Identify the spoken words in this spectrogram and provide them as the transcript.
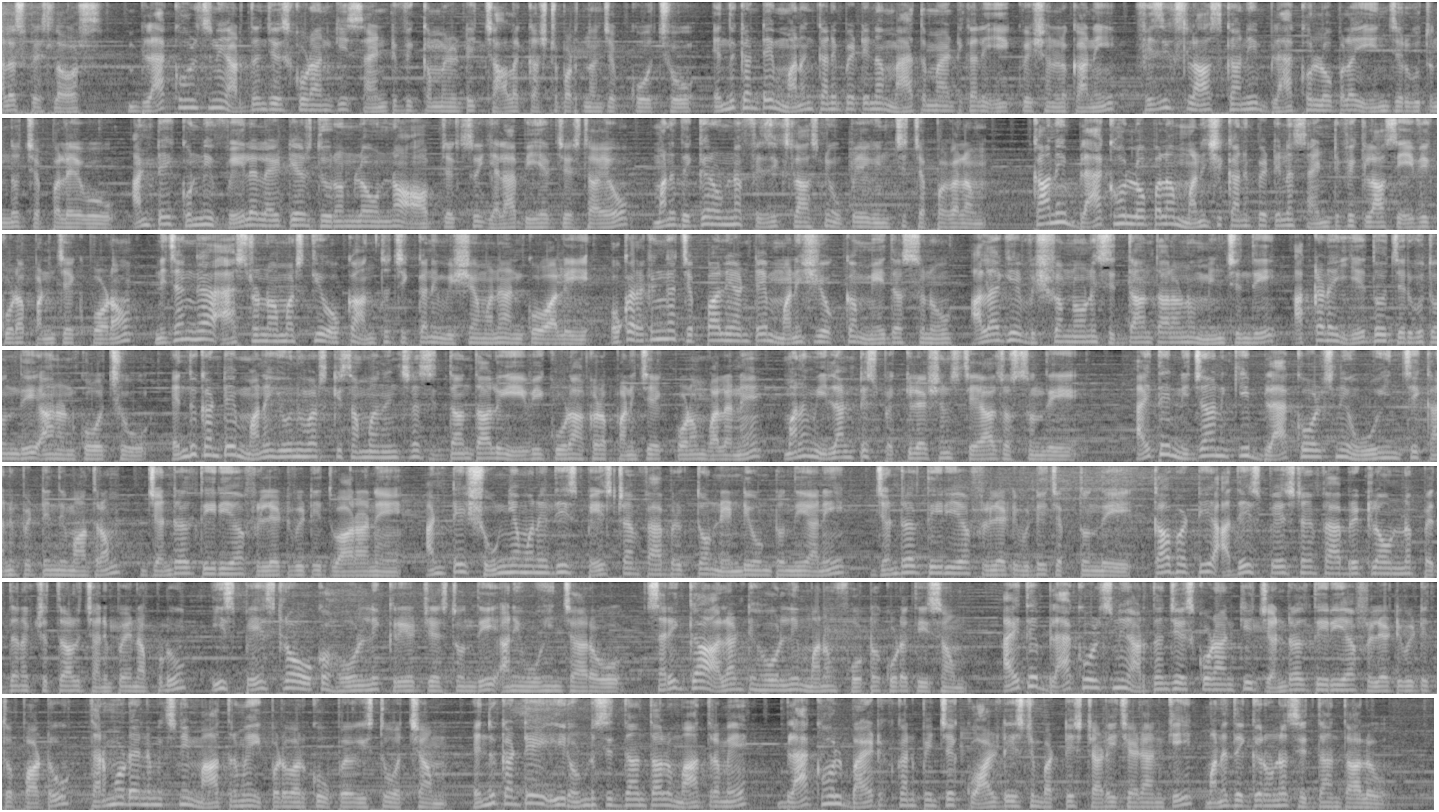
Hello space lovers. Black హోల్స్ని అర్థం చేసుకోవడానికి సైంటిఫిక్ కమ్యూనిటీ చాలా కష్టపడుతుందని చెప్పుకోవచ్చు. ఎందుకంటే మనం కనిపెట్టిన మ్యాథమెటికల్ ఈక్వేషన్లు కానీ ఫిజిక్స్ లాస్ కానీ బ్లాక్ హోల్ లోపల ఏం జరుగుతుందో చెప్పలేవు. అంటే కొన్ని వేల లైట్ ఇయర్స్ దూరంలో ఉన్న ఆబ్జెక్ట్స్ ఎలా బిహేవ్ చేస్తాయో మన దగ్గర ఉన్న ఫిజిక్స్ లాస్ని ఉపయోగించి చెప్పగలం. కానీ బ్లాక్ హోల్ లోపల మనిషి కనిపెట్టిన సైంటిఫిక్ లాస్ ఏవి కూడా పనిచేయకపోవడం నిజంగా ఆస్ట్రోనామర్స్కి ఒక అంతు చిక్కని విషయం అని అనుకోవాలి. ఒక రకంగా చెప్పాలి అంటే మనిషి యొక్క మేధస్సును అలాగే విశ్వంలోని సిద్ధాంతాలను మించింది అక్కడ ఏదో జరుగుతుంది అని అనుకోవచ్చు. ఎందుకంటే మన యూనివర్స్కి సంబంధించిన సిద్ధాంతాలు ఏవి కూడా అక్కడ పనిచేయకపోవడం వల్లనే మనం ఇలాంటి స్పెక్యులేషన్స్ చేయాల్సి వస్తుంది అయితే నిజానికి బ్లాక్ హోల్స్ని ఊహించి కనిపెట్టింది మాత్రం జనరల్ థియరీ ఆఫ్ రిలేటివిటీ ద్వారానే. అంటే శూన్యం అనేది స్పేస్ టైం ఫ్యాబ్రిక్తో నిండి ఉంటుంది అని జనరల్ థియరీ ఆఫ్ రిలేటివిటీ చెప్తుంది. కాబట్టి అదే స్పేస్ టైం ఫ్యాబ్రిక్లో ఉన్న పెద్ద నక్షత్రాలు చనిపోయినప్పుడు ఈ స్పేస్లో ఒక హోల్ని క్రియేట్ చేస్తుంది అని ఊహించారు. సరిగ్గా అలాంటి హోల్ని మనం ఫోటో కూడా తీసాం అయితే బ్లాక్ హోల్స్ని అర్థం చేసుకోవడానికి జనరల్ థియరీ ఆఫ్ రిలేటివిటీతో పాటు థర్మోడైనమిక్స్ని మాత్రమే ఇప్పటి వరకు ఉపయోగిస్తూ వచ్చాం. ఎందుకంటే ఈ రెండు సిద్ధాంతాలు మాత్రమే బ్లాక్ హోల్ బయటకు కనిపించే క్వాలిటీస్ని బట్టి స్టడీ చేయడానికి మన దగ్గర ఉన్న సిద్ధాంతాలు.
